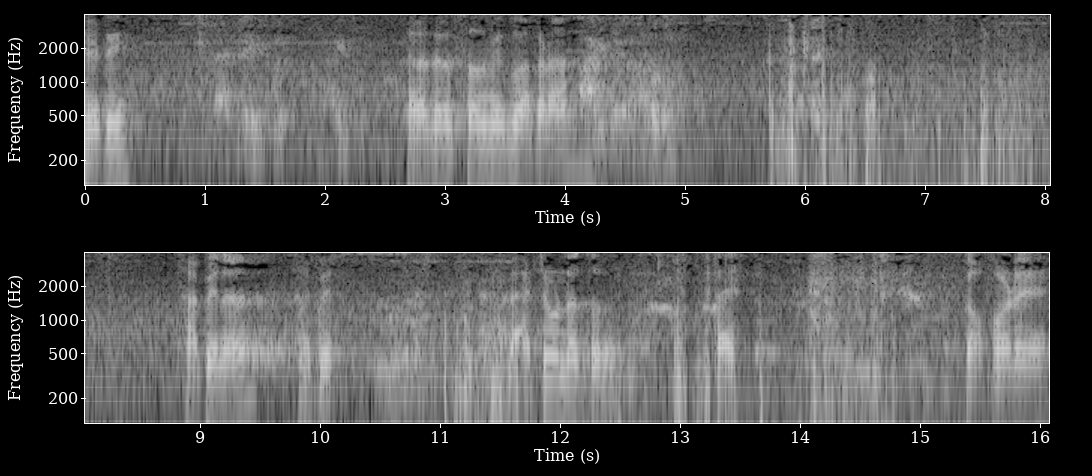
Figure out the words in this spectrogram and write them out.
ఏంటి? ఎలా తెలుస్తుంది మీకు అక్కడ? హ్యాపీనా హ్యాపీ బ్యాటరీ ఉండొచ్చు. కఫోడే.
